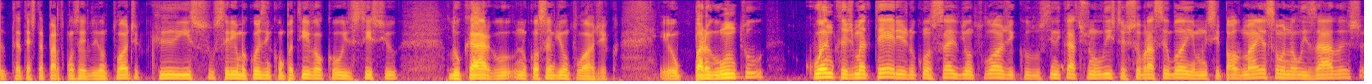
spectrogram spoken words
portanto, esta parte do Conselho Deontológico, que isso seria uma coisa incompatível com o exercício do cargo no Conselho Deontológico. Eu pergunto quantas matérias no Conselho Deontológico do Sindicato de Jornalistas sobre a Assembleia Municipal de Maia são analisadas uh,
